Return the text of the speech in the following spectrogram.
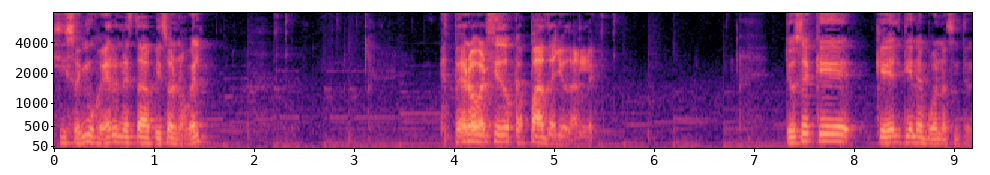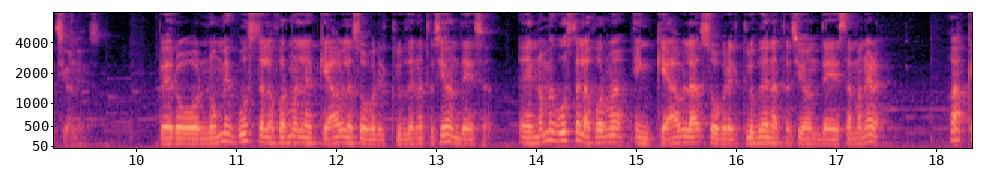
¿Y si soy mujer en esta visual novel? Espero haber sido capaz de ayudarle. Yo sé que, que él tiene buenas intenciones, pero no me gusta la forma en la que habla sobre el club de natación de esa. Eh, no me gusta la forma en que habla sobre el club de natación de esa manera. Ok.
